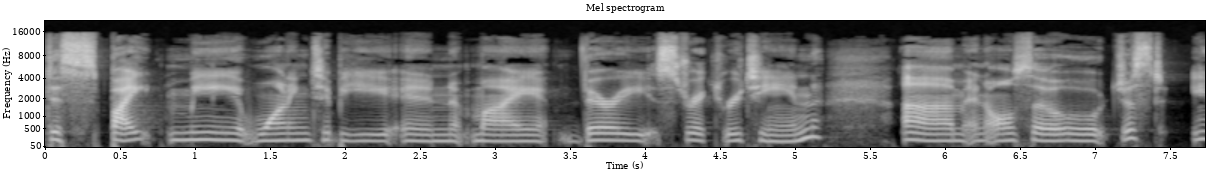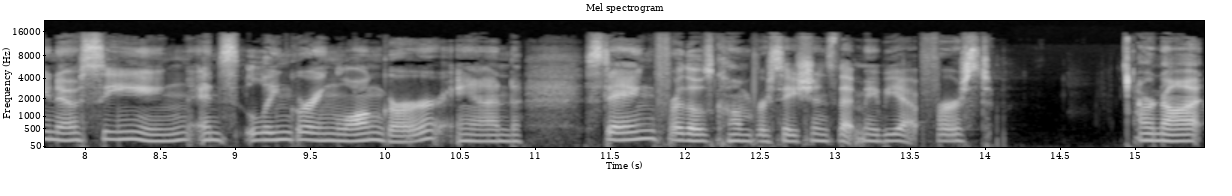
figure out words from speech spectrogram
despite me wanting to be in my very strict routine um, and also just you know seeing and lingering longer and staying for those conversations that maybe at first are not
